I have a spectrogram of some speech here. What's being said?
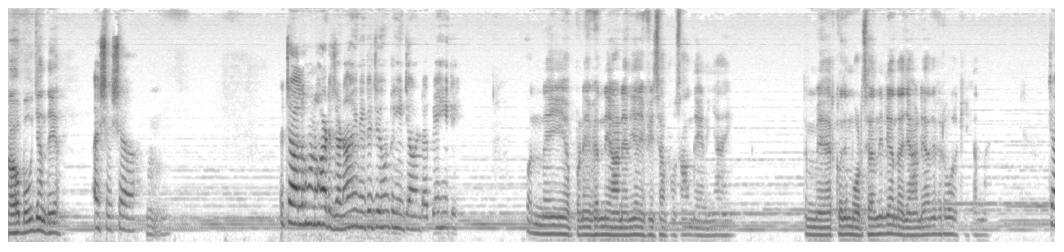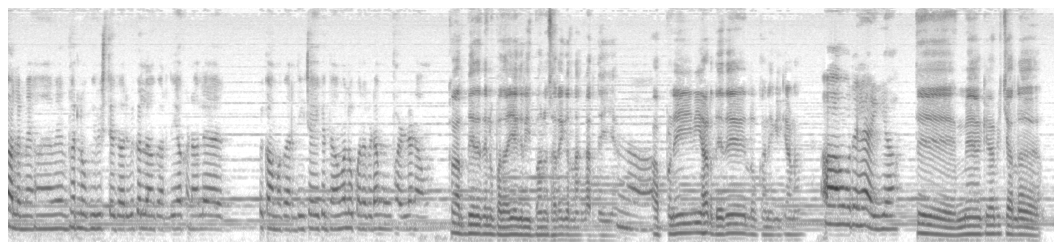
ਆਹੋ ਬਹੁਤ ਜਾਂਦੇ ਆ। ਅੱਛਾ ਅੱਛਾ। ਹਮ। ਤੇ ਚੱਲ ਹੁਣ ਹਟ ਜਾਣਾ ਸੀ ਨਹੀਂ ਤੇ ਜੇ ਹੁਣ ਤੁਸੀਂ ਜਾਣ ਲੱਗ ਪਏ ਸੀ ਤੇ। ਉਹ ਨਹੀਂ ਆਪਣੇ ਫਿਰ ਨਿਆਣਿਆਂ ਦੀਆਂ ਫੀਸਾਂ ਫੂਸਾਂ ਦੇਣੀਆਂ ਸੀ। ਤੇ ਮੇਰੇ ਕੋਲ ਤੇ ਮੋਟਰਸਾਈਕਲ ਨਹੀਂ ਲਿਆਂਦਾ ਜਾਣ ਡਿਆ ਤੇ ਫਿਰ ਹੋਰ ਕੀ ਕਰਨਾ। ਚੱਲ ਮੈਂ ਹਾਂ ਐਵੇਂ ਫਿਰ ਲੋਕੀ ਰਿਸ਼ਤੇਦਾਰ ਵੀ ਗੱਲਾਂ ਕਰਦੇ ਆ ਖਣਾ ਲੈ ਤੇ ਕੰਮ ਕਰਦੀ ਚਾਹੇ ਕਿਦਾਂ ਵਾ ਲੋਕਾਂ ਦਾ ਕਿਹੜਾ ਮੂੰਹ ਫੜ ਲੈਣਾ ਵਾ। ਕਰਦੇ ਤੇ ਤੈਨੂੰ ਪਤਾ ਹੀ ਹੈ ਗਰੀਬਾਂ ਨੂੰ ਸਾਰੇ ਗੱਲਾਂ ਕਰਦੇ ਹੀ ਆ। ਨਾ। ਆਪਣੇ ਹੀ ਨਹੀਂ ਹਟਦੇ ਤੇ ਲੋਕਾਂ ਨੇ ਕੀ ਕਹਿਣਾ? ਆਹੋ ਉਹ ਤੇ ਹੈ ਹੀ ਆ। ਤੇ ਮੈਂ ਕਿਹਾ ਵੀ ਚੱਲ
